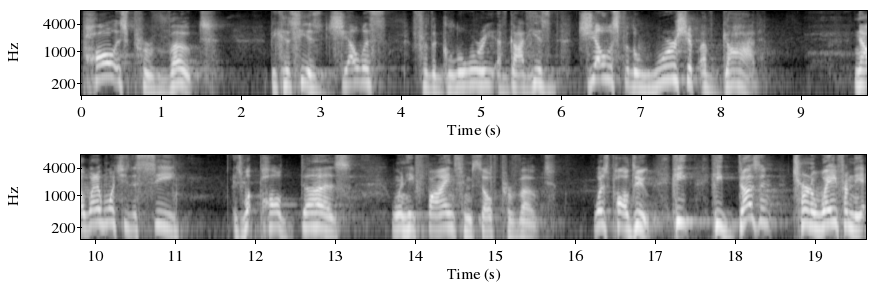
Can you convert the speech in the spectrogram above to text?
Paul is provoked because he is jealous for the glory of God. He is jealous for the worship of God. Now, what I want you to see is what Paul does when he finds himself provoked. What does Paul do? He, he doesn't turn away from the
